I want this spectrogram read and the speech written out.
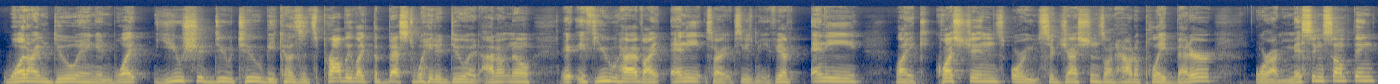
what I'm doing and what you should do too, because it's probably like the best way to do it. I don't know if you have any. Sorry, excuse me. If you have any like questions or suggestions on how to play better, or I'm missing something,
